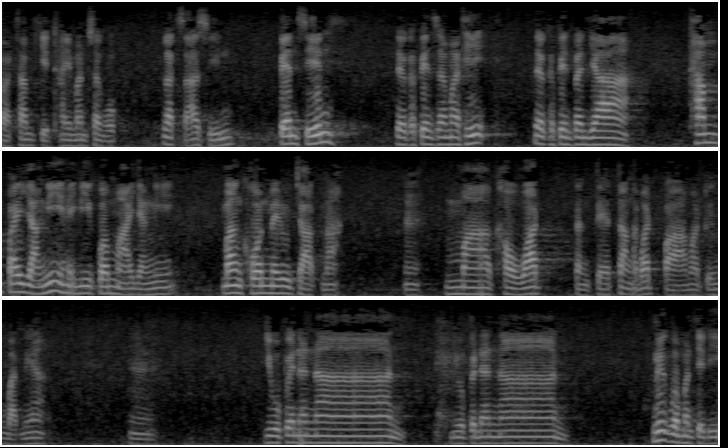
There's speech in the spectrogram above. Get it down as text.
ว่าทำจิตให้มันสงบ รักษาศีลเป็นศีลเดี๋ยวก็เป็นสมาธิเรียกว่าเป็นปัญญาทำไปอย่างนี้ให้มีความหมายอย่างนี้ บางคนไม่รู้จักนะมาเข้าวัดตั้งแต่ตั้งวัดป่ามาถึงบัดเนี้ยอยู่เป็นนานๆอยู่เป็นนานๆนึกว่ามันจะดี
